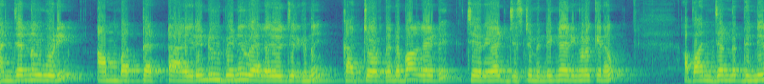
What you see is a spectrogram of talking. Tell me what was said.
അഞ്ചെണ്ണം കൂടി അമ്പത്തെട്ടായിരം രൂപയാണ് വില ചോദിച്ചിരിക്കുന്നത്. കച്ചവടത്തിന്റെ ഭാഗമായിട്ട് ചെറിയ അഡ്ജസ്റ്റ്മെന്റും കാര്യങ്ങളൊക്കെ ഉണ്ടാവും അപ്പൊ അഞ്ചെണ്ണത്തിന്റെ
